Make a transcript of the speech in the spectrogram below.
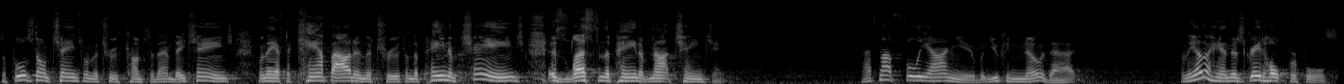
So fools don't change when the truth comes to them. They change when they have to camp out in the truth, and the pain of change is less than the pain of not changing. That's not fully on you, but you can know that. On the other hand, there's great hope for fools.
